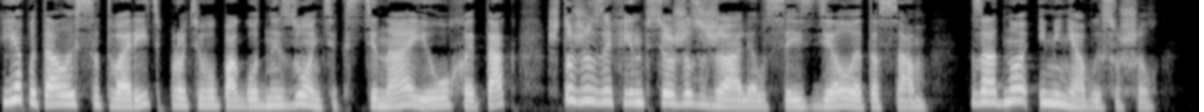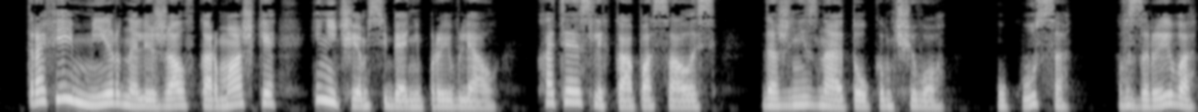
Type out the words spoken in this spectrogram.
я пыталась сотворить противопогодный зонтик, стена и охая так, что Жозефин все же сжалился и сделал это сам. Заодно и меня высушил. Трофей мирно лежал в кармашке и ничем себя не проявлял, хотя я слегка опасалась, даже не знаю толком чего. Укуса? Взрыва?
